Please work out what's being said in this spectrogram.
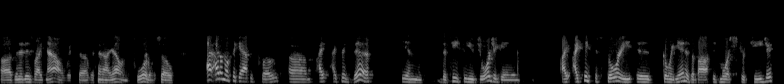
uh, than it is right now with uh, with NIL and the portal. So, I, I don't know if the gap is closed. Um, I, I think this in the TCU Georgia game, I, I think the story is going in is about is more strategic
